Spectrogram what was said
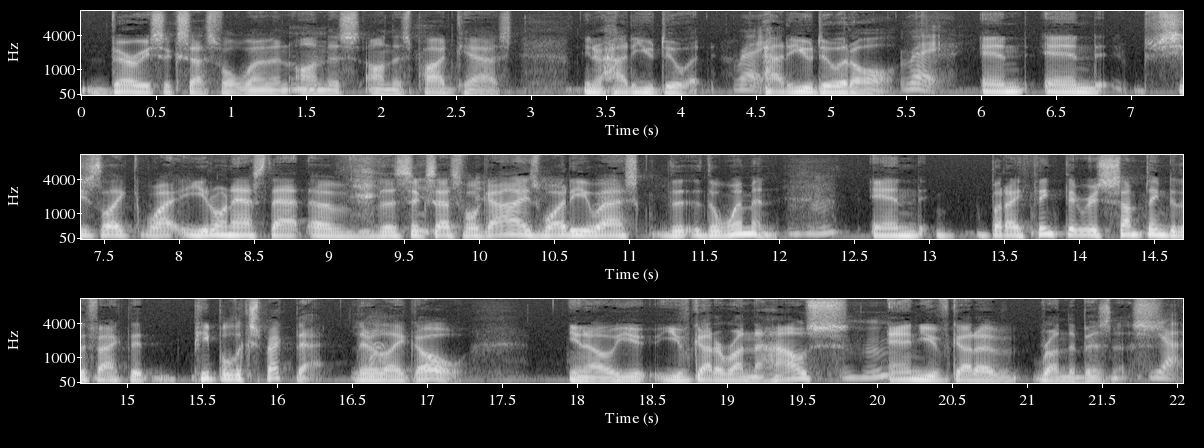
very successful women on this on this podcast, you know, how do you do it? Right. How do you do it all? Right. And and she's like, why you don't ask that of the successful guys? Why do you ask the the women? Mm-hmm. And but I think there is something to the fact that people expect that. They're Yeah. like, oh, you know, you you've got to run the house and you've got to run the business. Mm-hmm. Yeah.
